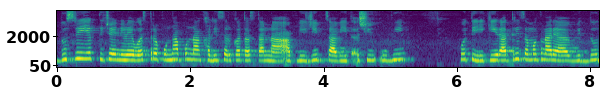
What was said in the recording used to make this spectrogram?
दुसरी एक तिचे निळे वस्त्र पुन्हा पुन्हा खाली सरकत असताना आपली जीभ चावीत अशी उभी होती की रात्री चमकणाऱ्या विद्युत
